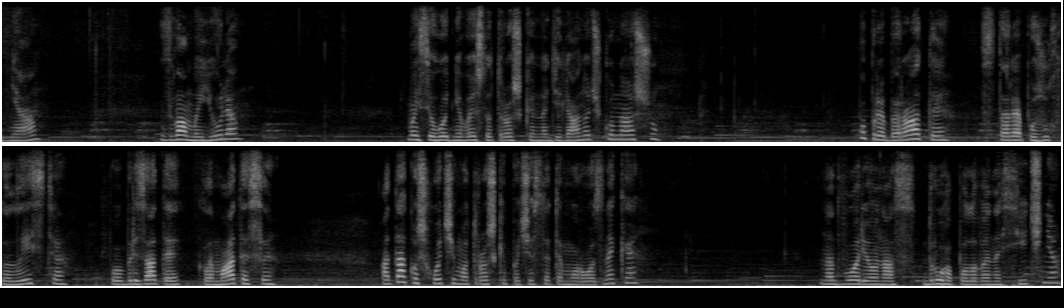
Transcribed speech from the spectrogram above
дня. З вами Юля. Ми сьогодні вийшли трошки на діляночку нашу. Поприбирати старе пожухле листя, пообрізати клематиси. А також хочемо трошки почистити морозники. На дворі у нас друга половина січня,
